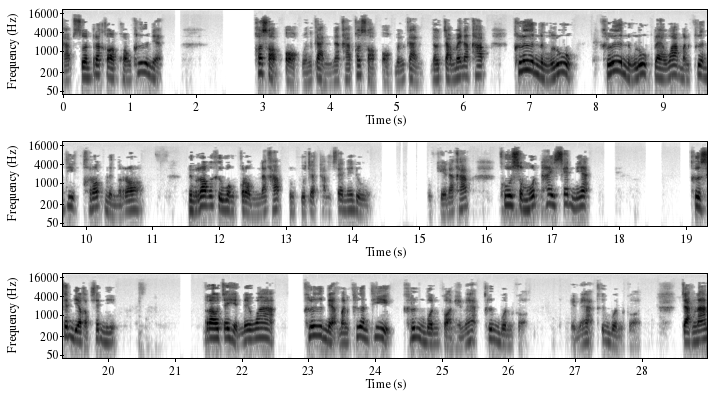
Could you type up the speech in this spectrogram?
นะครับ ส่วนประกอบของคลื่นเนี่ยข้อสอบออกเหมือนกันนะครับ ข้อสอบออกเหมือนกัน เราจำไว้นะครับ คลื่นหนึ่งลูก คลื่นหนึ่งลูกแปลว่ามันเคลื่อนที่ครบหนึ่งรอบหนึ่งรอบก็คือวงกลมนะครับ คุณครูจะทำเส้นให้ดูโอเคนะครับครูสมมุติให้เส้นเนี้ยคือเส้นเดียวกับเส้นนี้ เราจะเห็นได้ว่าคลื่นเนี่ยมันเคลื่อนที่ครึ่งบนก่อนเห็นไหมฮะครึ่งบนก่อน เห็นไหมฮะครึ่งบนก่อน จากนั้น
